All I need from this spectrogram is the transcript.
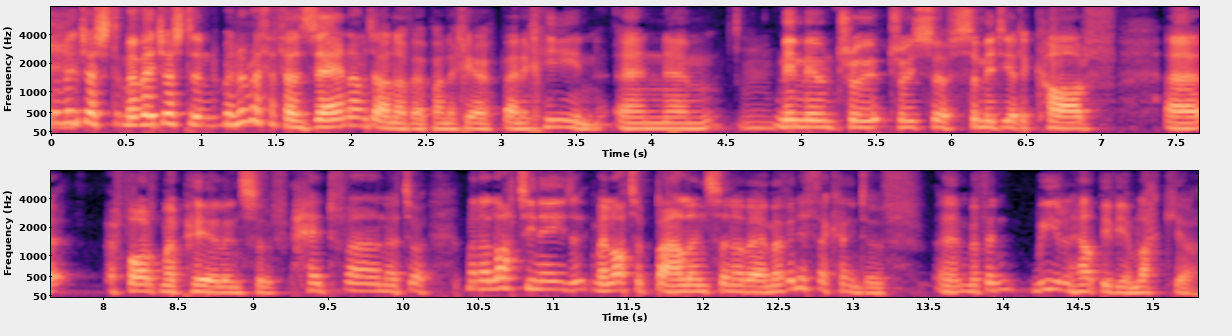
Mae fe just, mae fe just yn, mae'n rhywbeth eitha zen amdano fe pan ych chi ben eich hun, yn um, mm. mynd mewn trwy, trwy sort of, symudiad y corff, uh, y ffordd mae'r pêl yn sort of hedfan. Mae'n lot i wneud, mae'n lot o balance yna fe. Mae fe'n eitha kind of, uh, mae fe'n wir yn helpu fi ymlacio.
